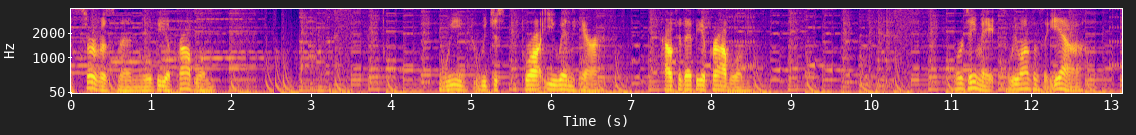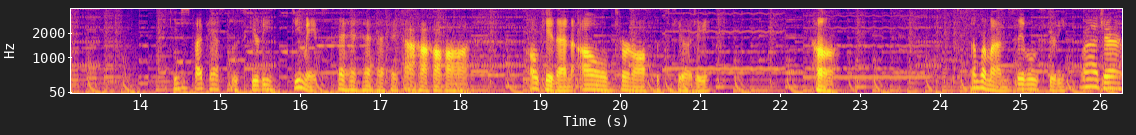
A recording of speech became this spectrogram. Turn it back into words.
serviceman will be a problem. We, we just brought you in here. How could that be a problem? We're teammates. We want this- yeah. Can you just bypass the security? Teammates. Okay then, I'll turn off the security. Huh. Number one, disable the security. Roger.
